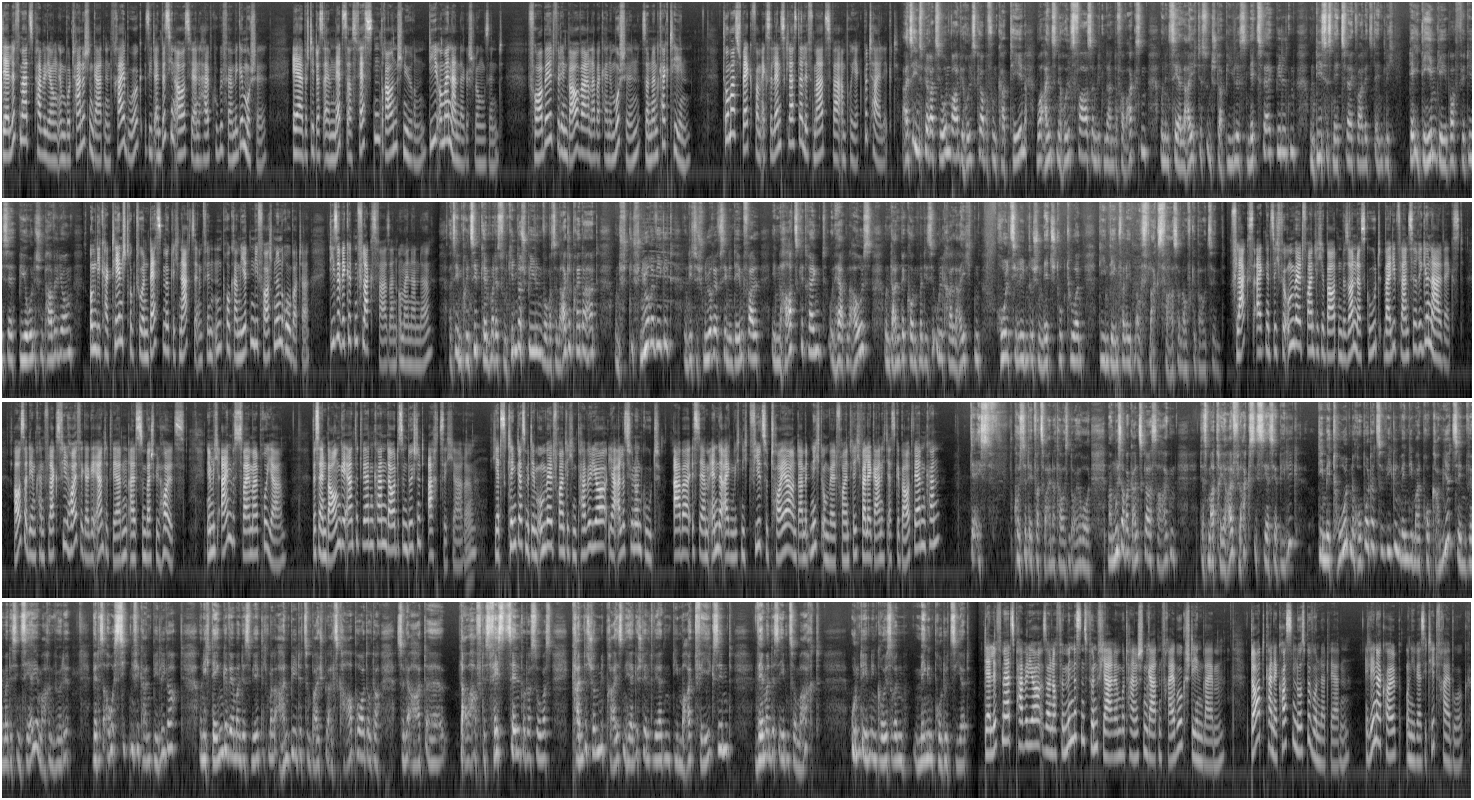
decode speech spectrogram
Der Liffmatz-Pavillon im Botanischen Garten in Freiburg sieht ein bisschen aus wie eine halbkugelförmige Muschel. Er besteht aus einem Netz aus festen braunen Schnüren, die umeinander geschlungen sind. Vorbild für den Bau waren aber keine Muscheln, sondern Kakteen. Thomas Speck vom Exzellenzcluster Liffmarz war am Projekt beteiligt. Als Inspiration waren die Holzkörper von Kakteen, wo einzelne Holzfasern miteinander verwachsen und ein sehr leichtes und stabiles Netzwerk bilden. Und dieses Netzwerk war letztendlich der Ideengeber für diese bionischen Pavillon. Um die Kakteenstrukturen bestmöglich nachzuempfinden, programmierten die Forschenden Roboter. Diese wickelten Flachsfasern umeinander. Also im Prinzip kennt man das von Kinderspielen, wo man so Nagelbretter hat und Schnüre wickelt. Und diese Schnüre sind in dem Fall in Harz gedrängt und härten aus. Und dann bekommt man diese ultraleichten, hohlzylindrischen Netzstrukturen, die in dem Fall eben aus Flachsfasern aufgebaut sind. Flachs eignet sich für umweltfreundliche Bauten besonders gut, weil die Pflanze regional wächst. Außerdem kann Flachs viel häufiger geerntet werden als zum Beispiel Holz, nämlich ein bis zweimal pro Jahr. Bis ein Baum geerntet werden kann, dauert es im Durchschnitt 80 Jahre. Jetzt klingt das mit dem umweltfreundlichen Pavillon ja alles schön und gut. Aber ist er am Ende eigentlich nicht viel zu teuer und damit nicht umweltfreundlich, weil er gar nicht erst gebaut werden kann? Der ist, kostet etwa 200.000 Euro. Man muss aber ganz klar sagen, das Material Flachs ist sehr, sehr billig. Die Methoden, Roboter zu wickeln, wenn die mal programmiert sind, wenn man das in Serie machen würde, wird es auch signifikant billiger. Und ich denke, wenn man das wirklich mal anbietet, zum Beispiel als Carport oder so eine Art äh, dauerhaftes Festzelt oder sowas, kann das schon mit Preisen hergestellt werden, die marktfähig sind, wenn man das eben so macht und eben in größeren Mengen produziert. Der Livmerz-Pavillon soll noch für mindestens fünf Jahre im Botanischen Garten Freiburg stehen bleiben. Dort kann er kostenlos bewundert werden. Elena Kolb, Universität Freiburg.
